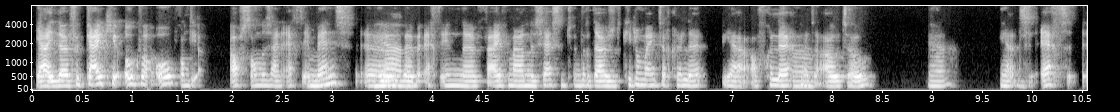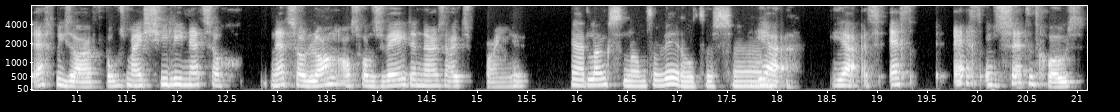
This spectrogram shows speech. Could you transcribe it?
ja, daar verkijk je ook wel op, want die afstanden zijn echt immens. Uh, We hebben echt in vijf maanden 26.000 kilometer ja, afgelegd met de auto. Ja. Ja, het is echt, echt bizar. Volgens mij is Chili net zo, net zo lang als van Zweden naar Zuid-Spanje. Ja, het langste land ter wereld. Dus, uh... ja, ja, het is echt, echt ontzettend groot.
